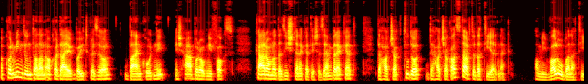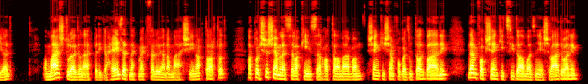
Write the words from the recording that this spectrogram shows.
akkor minduntalan akadályokba ütközöl, bánkódni és háborogni fogsz, káromlod az isteneket és az embereket, de ha csak tudod, de ha csak azt tartod a tiednek, ami valóban a tied, a más tulajdonát pedig a helyzetnek megfelelően a másénak tartod, akkor sosem leszel a kényszer hatalmában, senki sem fog az utadba állni, nem fog senkit szidalmazni és vádolni,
